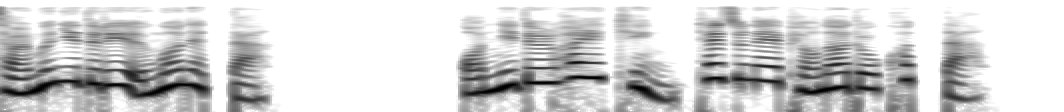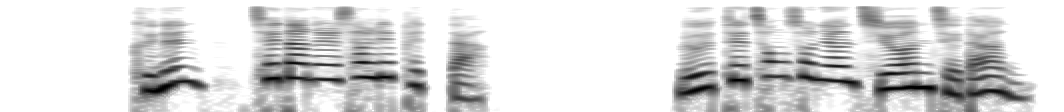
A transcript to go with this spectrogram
젊은이들이 응원했다. 언니들 화이팅! 태준의 변화도 컸다. 그는 재단을 설립했다. 루트 청소년 지원 재단.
